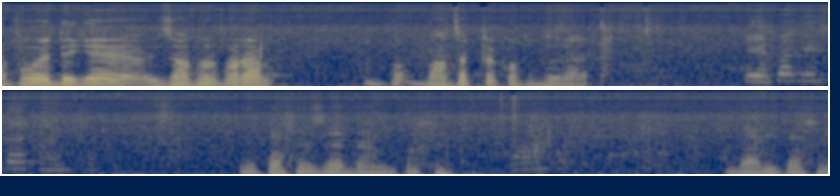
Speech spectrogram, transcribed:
আপু, এদিকে জাফরপাড়া বাজারটা কত দূর আর? পাশে যায় ডান পাশে। বাম পাশে।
